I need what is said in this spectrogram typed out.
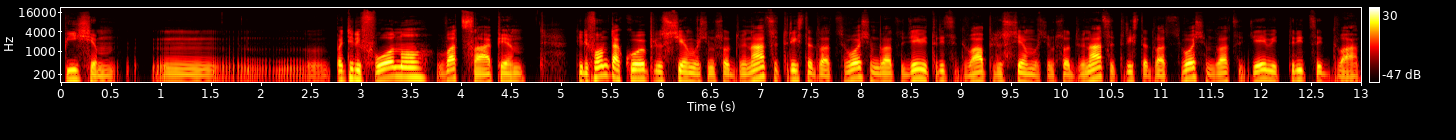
писем по телефону, в WhatsApp. Телефон такой, плюс 7 812 328 29 32, плюс 7 812 328 29 32.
